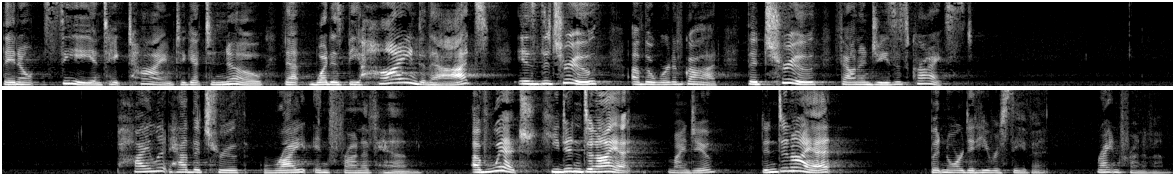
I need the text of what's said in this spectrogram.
they don't see and take time to get to know that what is behind that is the truth of the Word of God, the truth found in Jesus Christ. Pilate had the truth right in front of him of which he didn't deny it, mind you, didn't deny it, but nor did he receive it right in front of him.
